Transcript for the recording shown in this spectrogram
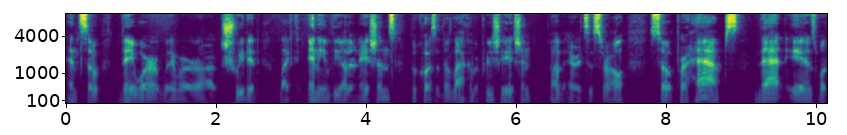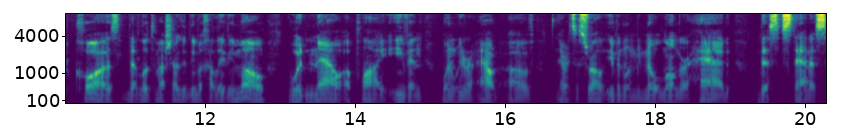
And so they were they were uh, treated like any of the other nations because of their lack of appreciation of Eretz Israel. So perhaps that is what caused that Mo would now apply even when we were out of Eretz Israel, even when we no longer had this status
